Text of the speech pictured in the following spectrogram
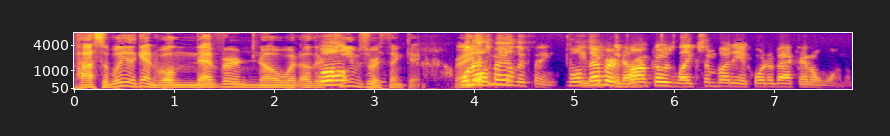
Possibly. Again, we'll never know what other well, teams were thinking. Right? Well, that's my other thing. We'll Is never the know. Broncos like somebody a quarterback. I don't want them.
